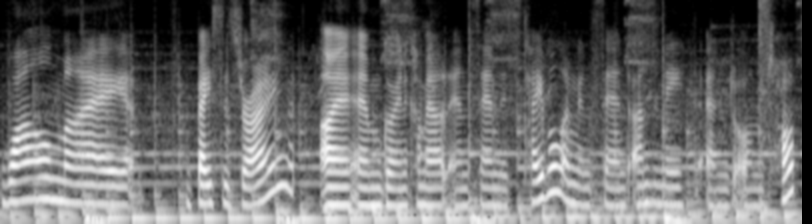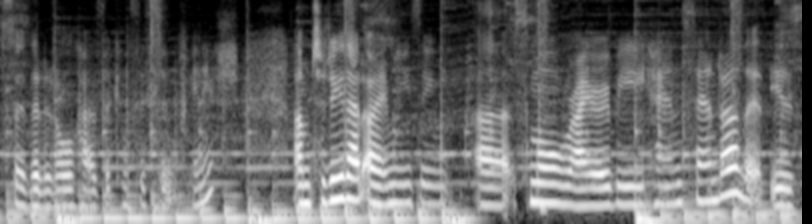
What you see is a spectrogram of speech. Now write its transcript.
While my base is drying, I am going to come out and sand this table. I'm going to sand underneath and on top so that it all has a consistent finish. Um, to do that, I am using a small Ryobi hand sander that is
